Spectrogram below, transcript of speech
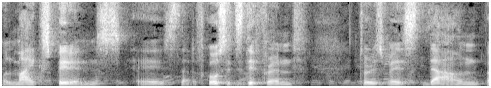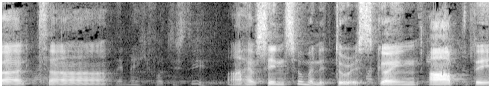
Well, my experience is that, of course, it's different. Tourism is down, but uh, I have seen so many tourists going up the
